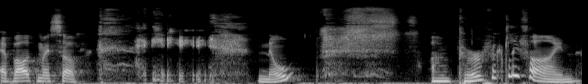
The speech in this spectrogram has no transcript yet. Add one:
about myself? no. I'm perfectly fine.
